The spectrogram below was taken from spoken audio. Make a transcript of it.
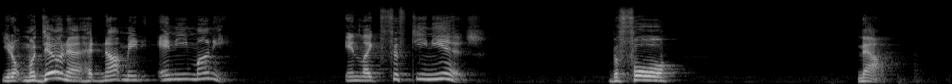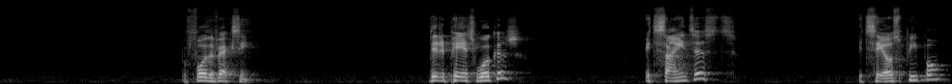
you know, Moderna had not made any money in like 15 years before now, before the vaccine. Did it pay its workers? Its scientists? Its salespeople?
